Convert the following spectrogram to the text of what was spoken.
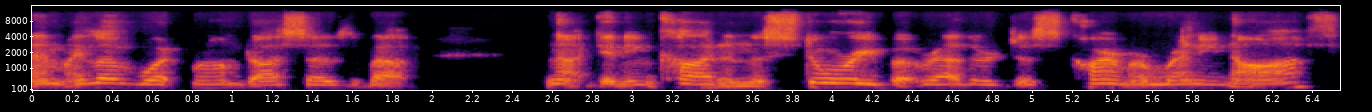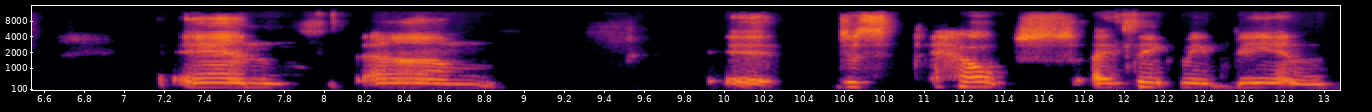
um, I love what Ram Dass says about not getting caught in the story, but rather just karma running off. And um, it just helps, I think, me be in,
